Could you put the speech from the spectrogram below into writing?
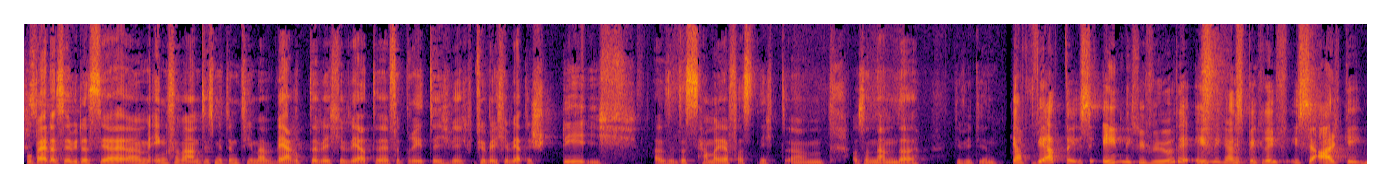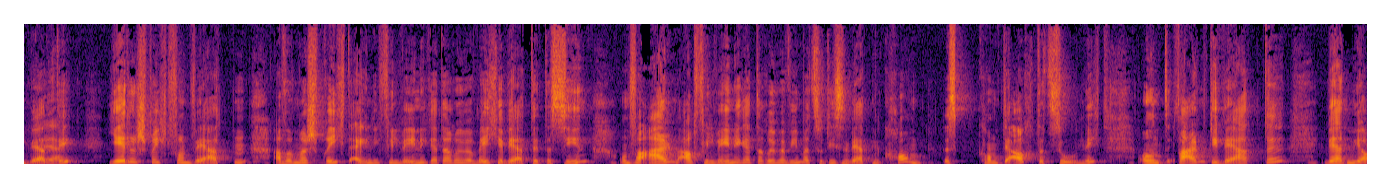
Wobei das ja wieder sehr ähm, eng verwandt ist mit dem Thema Werte. Welche Werte vertrete ich? Für welche Werte stehe ich? Also das kann man ja fast nicht ähm, auseinander dividieren. Ja, Werte ist ähnlich wie Würde, ähnlich als Begriff, ist ja allgegenwärtig. Ja. Jeder spricht von Werten, aber man spricht eigentlich viel weniger darüber, welche Werte das sind und vor allem auch viel weniger darüber, wie man zu diesen Werten kommt. Das kommt ja auch dazu, nicht? Und vor allem die Werte werden ja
